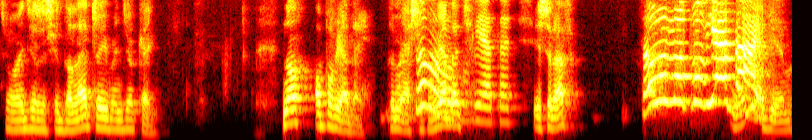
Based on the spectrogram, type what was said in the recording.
Trzeba będzie, że się doleczę i będzie ok. No, opowiadaj. Co miałaś co mam opowiadać? opowiadać? Jeszcze raz? Co mam No opowiadać? nie wiem.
